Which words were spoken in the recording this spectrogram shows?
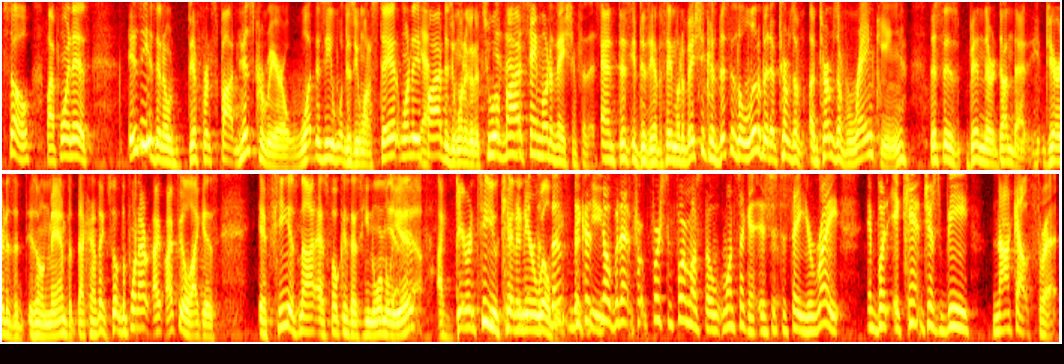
So my point is, Izzy is in a different spot in his career. What does he does he want to stay at 185? Yeah. Does he want to go to oh Is there the 205? same motivation for this? And does, does he have the same motivation? Because this is a little bit in terms of in terms of ranking. This has been there, done that. Jared is a, his own man, but that kind of thing. So the point I, I, I feel like is, if he is not as focused as he normally Yeah, is, yeah. I guarantee you, Cannonier the will be. sense that because he- no, but uh, that, f- first and foremost, though, one second is just to say you're right, and, but it can't just be knockout threat.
